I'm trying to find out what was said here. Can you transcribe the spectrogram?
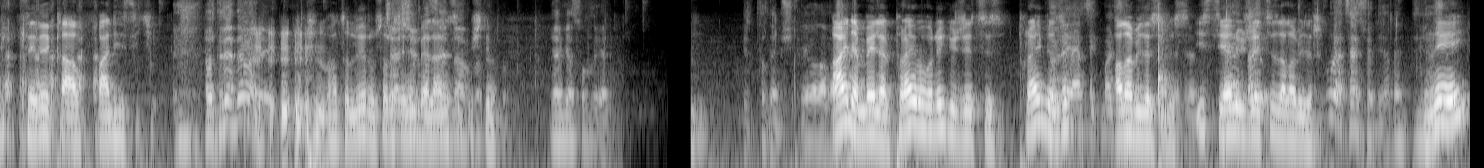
Seni kafanı siki. Hatırlıyor değil mi orayı? Hatırlıyorum sonra senin Şaşırdın belanı sen de sikmiştim. amına koyayım. Gel gel solda gel. Yırtıl demiş. Eyvallah. Aynen beyler Prime abonelik ücretsiz. Prime Öyle yazıp yersek maç alabilirsiniz. sonunda. İsteyen Evet, ücretsiz alabilir. Murat sen söyle ya. Ben Ne? Ne?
